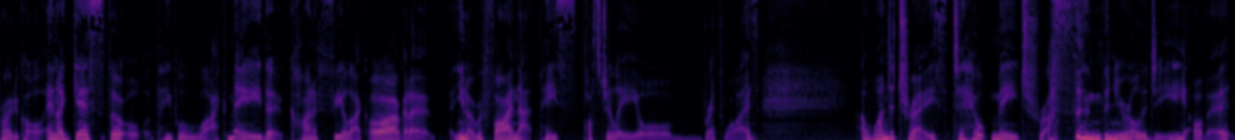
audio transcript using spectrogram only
protocol. And I guess for people like me that kind of feel like, oh, I've got to, you know, refine that piece posturally or breath wise. I wonder, Trace, to help me trust in the neurology of it,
